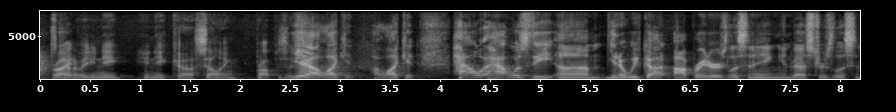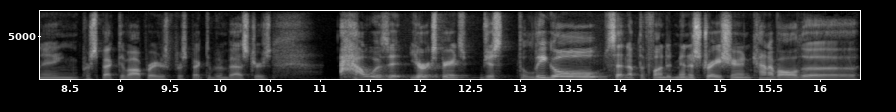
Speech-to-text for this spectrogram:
it's Right. kind of a unique unique uh, selling proposition. Yeah, I like it. I like it. How how was the um, you know, we've got operators listening, investors listening, prospective operators, prospective investors. How was it your experience just the legal, setting up the fund administration, kind of all the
